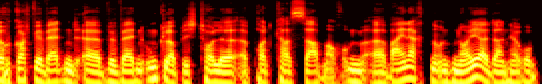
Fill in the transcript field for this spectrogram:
oh Gott, wir werden, äh, wir werden unglaublich tolle äh, Podcasts haben, auch um äh, Weihnachten und Neujahr dann herum.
